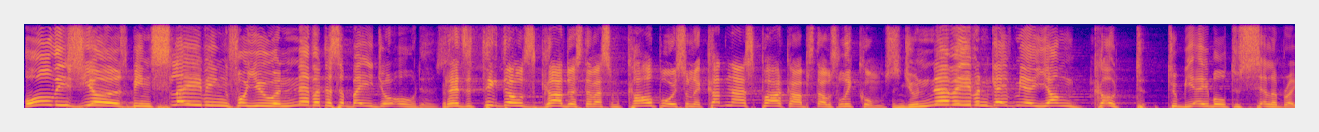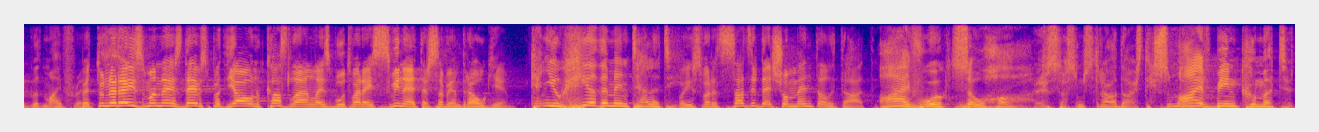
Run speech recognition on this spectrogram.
all these years been slaving for you and never disobeyed your orders. Redzi, tik daudz gadu es tev esmu kalpojis un nekad neesmu pārkāpis tavus likumus. And you never even gave me a young goat to be able to celebrate with my friends. Bet tu nereiz man neesi devis pat jaunu kazlēnu, lai es būtu varējis svinēt ar saviem draugiem. Can you hear the mentality? Vai jūs varat sadzirdēt šo mentalitāti? I've worked so hard. Es esmu strādājis tik smagi, I've been committed.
